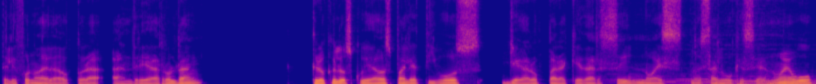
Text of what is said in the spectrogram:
teléfono de la doctora Andrea Roldán. Creo que los cuidados paliativos llegaron para quedarse, no es, no es algo que sea nuevo,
